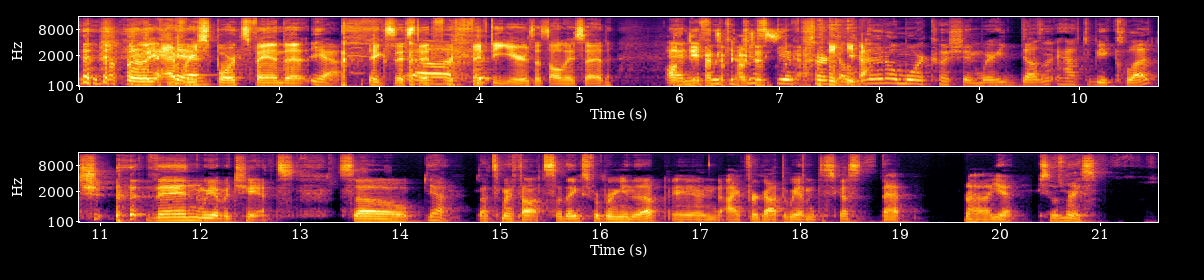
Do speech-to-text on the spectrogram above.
Literally every And- sports fan that yeah existed Uh, for 50 years. That's all they said. All and if we could coaches. just give Yeah. Kirk a Yeah. little more cushion where he doesn't have to be clutch, then we have a chance. So, yeah, that's my thoughts. So, thanks for bringing it up. And I forgot that we haven't discussed that uh, yet. So, nice.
